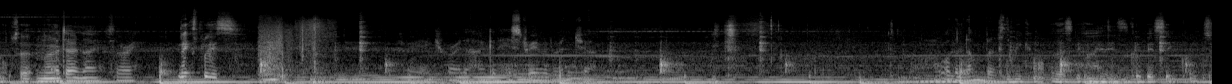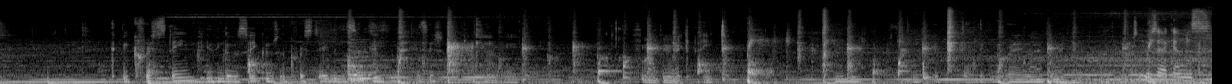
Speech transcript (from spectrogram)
Not certain, no. I don't know, sorry. Next, please. 3H Rider Haggard, History of Adventure. What are the numbers? Let me come up with this. guy. This could be a sequence. Could be Christine. Can you think of a sequence with Christine in the second position? Carrie. From Buick 8. Don't we really know, do we? Two seconds.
